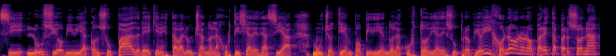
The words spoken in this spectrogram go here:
si Lucio vivía con su padre, quien estaba luchando en la justicia desde hacía mucho tiempo pidiendo la custodia de su propio hijo. No, no, no, para esta persona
